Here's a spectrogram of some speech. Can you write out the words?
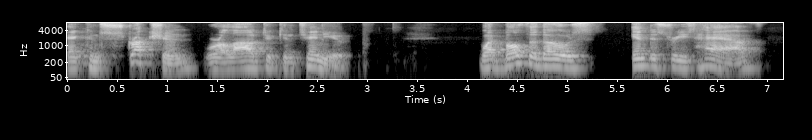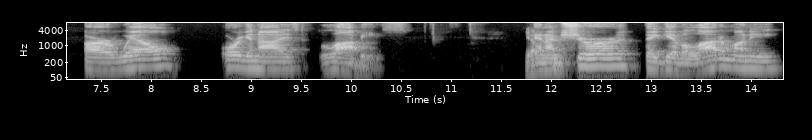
and construction were allowed to continue. What both of those industries have are well organized lobbies. Yep. And I'm sure they give a lot of money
